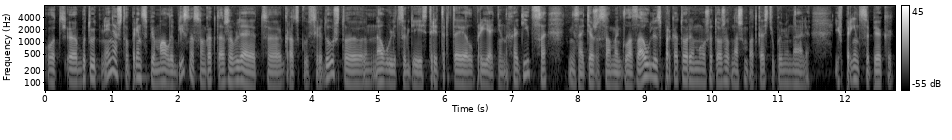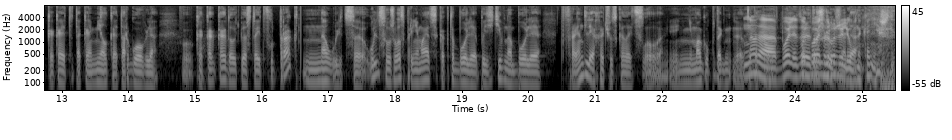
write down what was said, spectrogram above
Вот э, бытует мнение, что, в принципе, малый бизнес, он как-то оживляет городскую среду, что на улице, где есть стрит-ритейл, приятнее находиться, не знаю, те же самые глаза улиц, про которые мы уже тоже в нашем подкасте упоминали. И, в принципе, какая-то такая мелкая торговля, как, когда у тебя стоит фудтрак на улице, улица уже воспринимается как-то более позитивно, более френдли, я хочу сказать слово. Я не могу могу подогнать. Э, ну да, более, более, более дружелюбно, да. конечно.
